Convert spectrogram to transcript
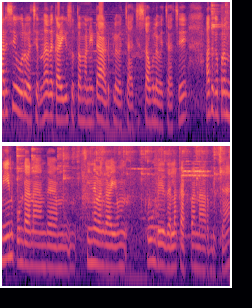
அரிசி ஊற வச்சுருந்தேன். அதை கழுவி சுத்தம் பண்ணிவிட்டு அடுப்பில் வச்சாச்சு ஸ்டவ்வில் வச்சாச்சு. அதுக்கப்புறம் மீனுக்கு உண்டான அந்த சின்ன வெங்காயம் பூண்டு இதெல்லாம் கட் பண்ண ஆரம்பித்தேன்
